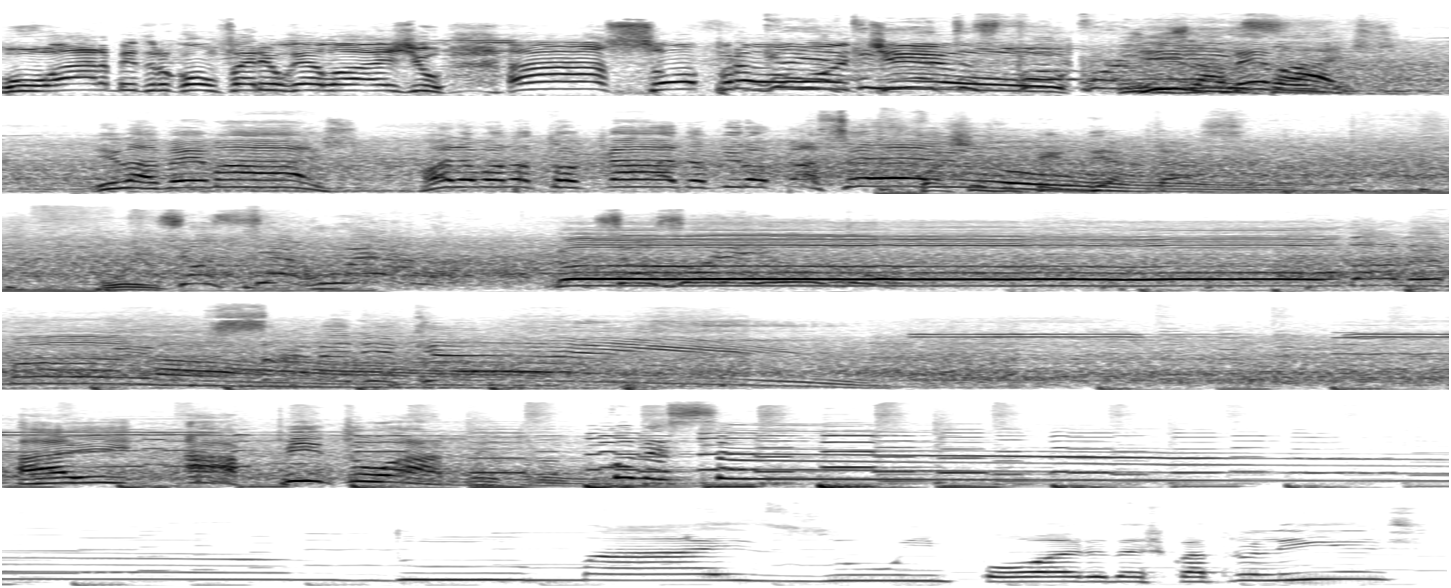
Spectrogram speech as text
O árbitro confere o relógio. Assoprou o tio. E lá vem mais. E lá vem mais. Olha a bola tocada, virou passeio. Pode perder a taça. Gol da Alemanha. Aí apita o árbitro. Começando Empório das Quatro Linhas.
